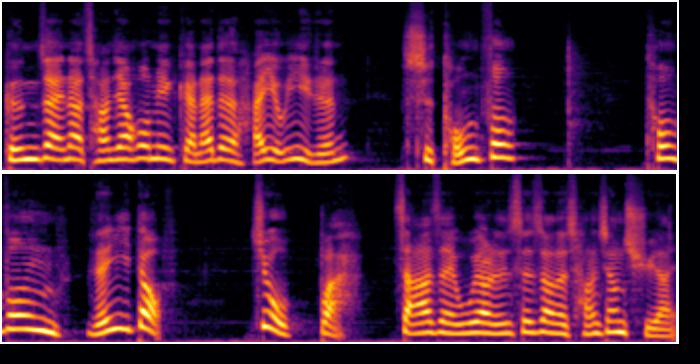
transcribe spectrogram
跟在那长枪后面赶来的还有一人，是童风。童风人一到，就把扎在乌鸦人身上的长枪取来，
